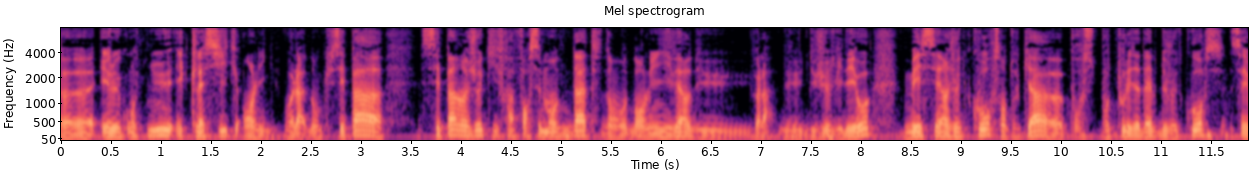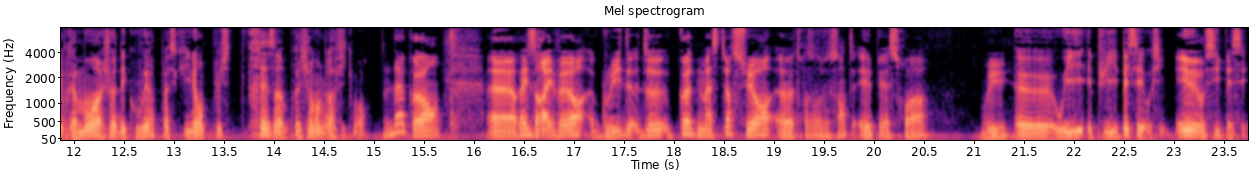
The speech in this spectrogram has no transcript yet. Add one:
euh, et le contenu est classique en ligne. Voilà, donc c'est pas c'est pas un jeu qui fera forcément date dans dans l'univers du voilà du, du jeu vidéo, mais c'est un jeu de course en tout cas euh, pour pour tous les adeptes de jeux de course, c'est vraiment un jeu à découvrir parce qu'il est en plus très impressionnant graphiquement. D'accord. Euh, Race Driver Grid de Codemaster sur euh, 360 et PS3. Oui. Euh, oui, et puis PC aussi. Et aussi PC.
